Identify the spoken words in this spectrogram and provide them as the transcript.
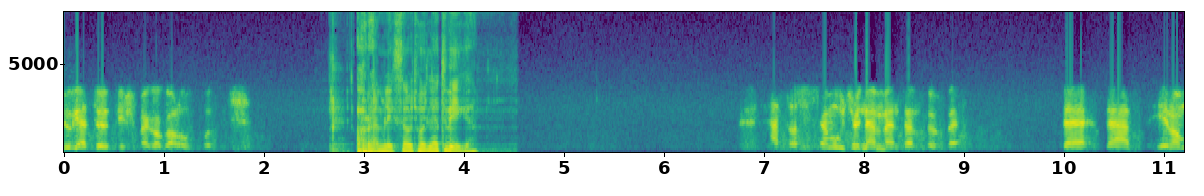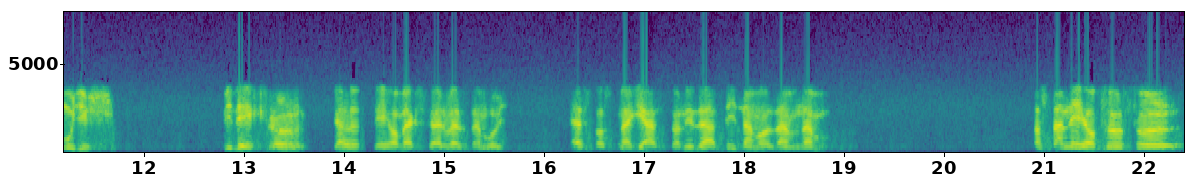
Ügetőt is, meg a galoppot is. Arra emlékszel, hogy hogy lett vége? Hát azt hiszem úgy, hogy nem mentem többet. De, de hát én amúgy is vidékről kellett néha megszerveznem, hogy ezt-azt megjátszani, de hát így nem, az, nem, nem. Aztán néha föl-föl,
